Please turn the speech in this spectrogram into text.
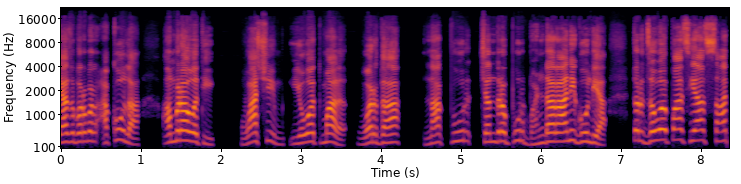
त्याचबरोबर अकोला अमरावती वाशिम यवतमाळ वर्धा नागपूर चंद्रपूर भंडारा आणि गोंदिया तर जवळपास या सात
